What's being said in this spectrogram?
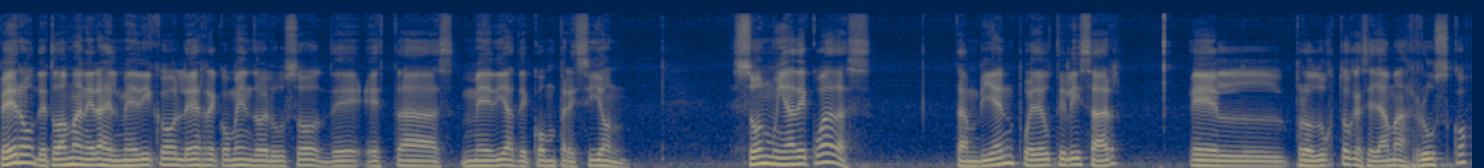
Pero de todas maneras el médico les recomendó el uso de estas medias de compresión. Son muy adecuadas. También puede utilizar el producto que se llama Rusco,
